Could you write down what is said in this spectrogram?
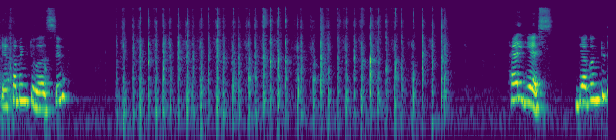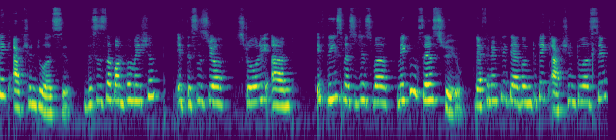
they are coming towards you. Hell yes, they are going to take action towards you. This is the confirmation. If this is your story and if these messages were making sense to you, definitely they are going to take action towards you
